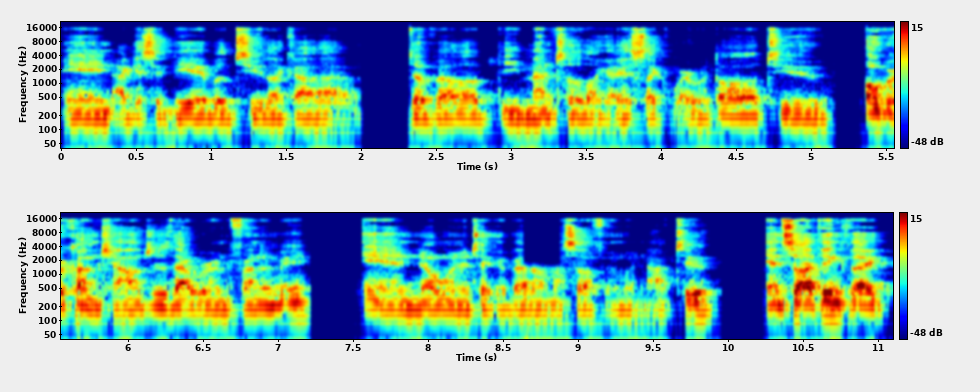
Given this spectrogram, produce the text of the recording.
and I guess like be able to like, uh, develop the mental, like, I guess like wherewithal to overcome challenges that were in front of me and know when to take a bet on myself and when not to. And so I think like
